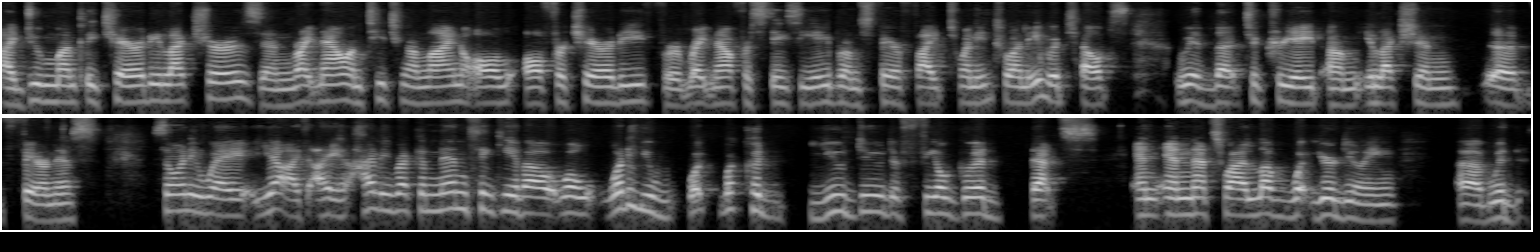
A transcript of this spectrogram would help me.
I do monthly charity lectures, and right now I'm teaching online, all all for charity. For right now, for Stacey Abrams Fair Fight 2020, which helps with the, to create um, election uh, fairness. So anyway, yeah, I, I highly recommend thinking about well, what do you what what could you do to feel good? That's and and that's why I love what you're doing uh, with this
